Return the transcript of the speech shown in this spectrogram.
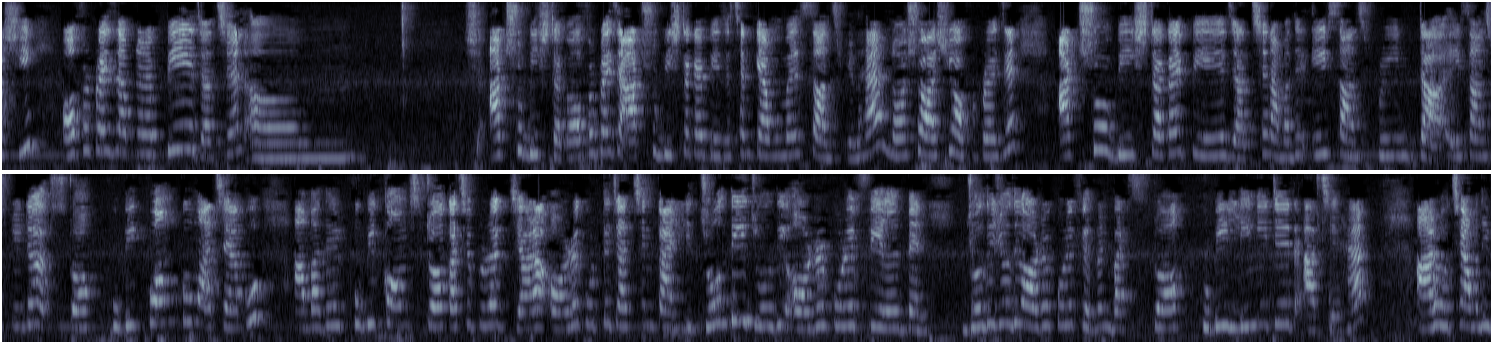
আশি। অফার প্রাইসে আপনারা পেয়ে যাচ্ছেন আটশো বিশ টাকা। অফার প্রাইসে আটশো বিশ টাকায় পেয়ে যাচ্ছেন ক্যামোমাইল সানস্ক্রিন হ্যাঁ নয়শো আশি অফার প্রাইসে আটশো বিশ টাকায় পেয়ে যাচ্ছেন আমাদের এই সানস্ক্রিনটা এই সানস্ক্রিনটা স্টক খুবই কম কম আছে আপু। আমাদের খুবই কম স্টক আছে প্রোডাক্ট যারা অর্ডার করতে চাচ্ছেন কাইন্ডলি জলদি জলদি অর্ডার করে ফেলবেন। জলদি জলদি অর্ডার করে ফেলবেন বাট স্টক খুবই লিমিটেড আছে হ্যাঁ। আর হচ্ছে আমাদের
